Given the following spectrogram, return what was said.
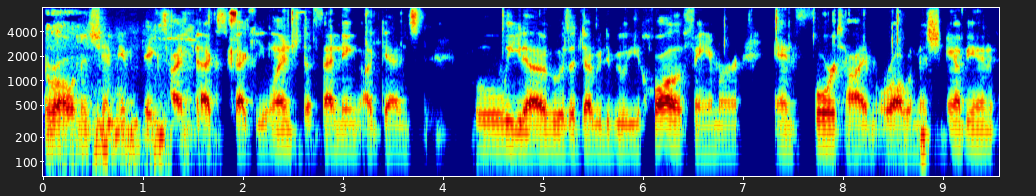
The Raw Women's Champion, big time Bex, Becky Lynch, defending against Lita, who is a WWE Hall of Famer and four time Raw Women's Champion.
